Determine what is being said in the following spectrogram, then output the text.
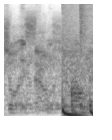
shoot us.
